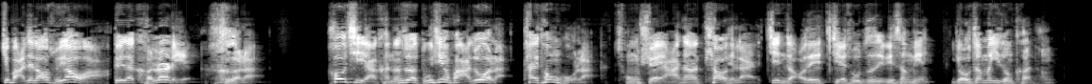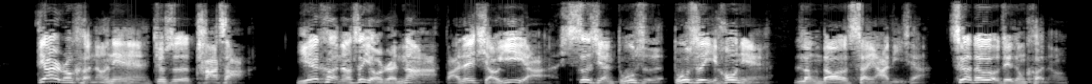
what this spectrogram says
就把这老鼠药啊兑在可乐里喝了。后期啊可能是毒性发作了，太痛苦了，从悬崖上跳下来，尽早的结束自己的生命，有这么一种可能。第二种可能呢，就是他杀，也可能是有人呐把这小易啊事先毒死，毒死以后呢扔到山崖底下，这都有这种可能。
